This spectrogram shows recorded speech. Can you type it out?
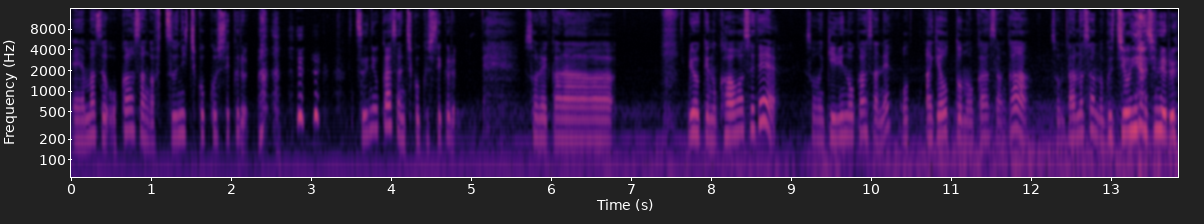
えー、まずお母さんが普通に遅刻をしてくる。普通にお母さん遅刻してくる。それから両家の顔合わせでその義理のお母さんねあげ夫のお母さんがその旦那さんの愚痴を言い始める。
